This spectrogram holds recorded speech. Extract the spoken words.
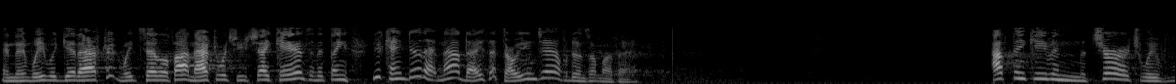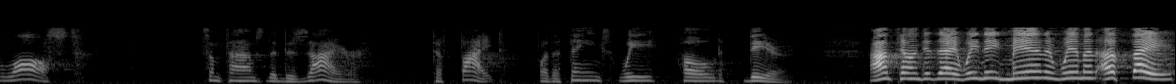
and then we would get after it, and we'd settle the fight. And afterwards, you'd shake hands, and the thing, you can't do that nowadays. They throw you in jail for doing something like that. I think even in the church, we've lost sometimes the desire to fight for the things we hold dear. I'm telling you today, we need men and women of faith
